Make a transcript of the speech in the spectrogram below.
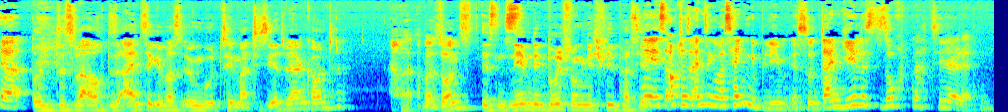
Ja. Und das war auch das Einzige, was irgendwo thematisiert werden konnte. Aber, aber sonst ist neben den Prüfungen nicht viel passiert. Nee, ist auch das Einzige, was hängen geblieben ist. So Danieles Sucht nach Zigaretten.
